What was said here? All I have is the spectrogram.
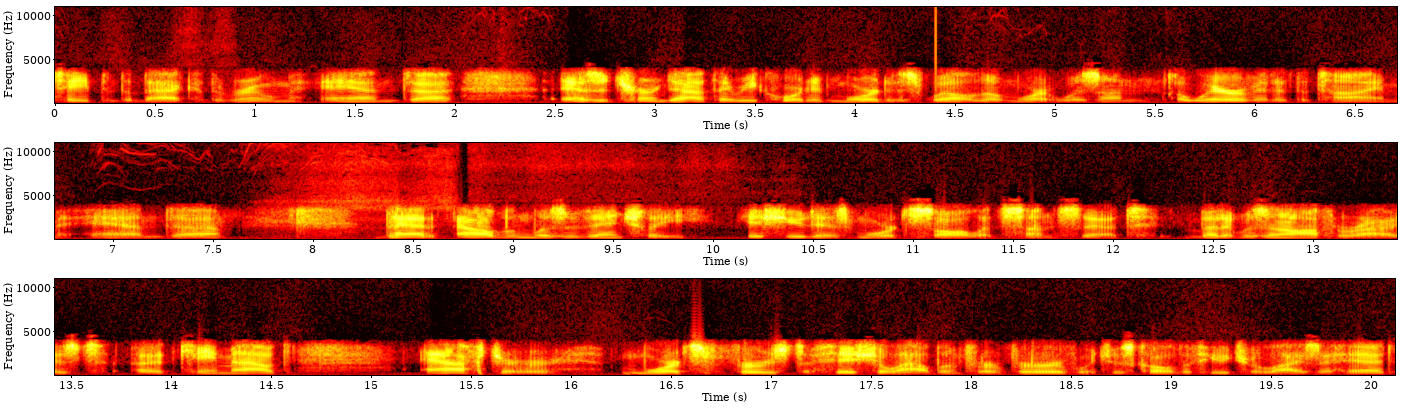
tape in the back of the room, and uh, as it turned out, they recorded Mort as well, though Mort was unaware of it at the time. And uh, that album was eventually issued as Mort Sahl at Sunset, but it was unauthorized. Uh, it came out after Mort's first official album for Verve, which was called The Future Lies Ahead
